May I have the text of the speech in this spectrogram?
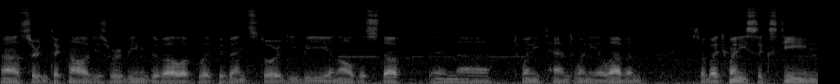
uh, certain technologies were being developed, like Event Store DB and all this stuff in uh, 2010, 2011. So by 2016,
